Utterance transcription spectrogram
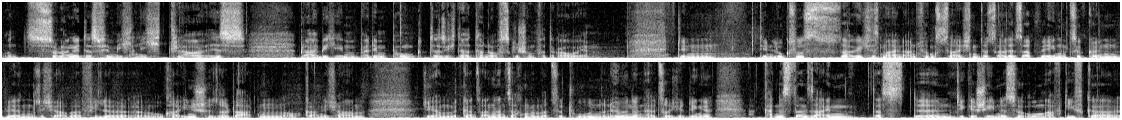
Und solange das für mich nicht klar ist, bleibe ich eben bei dem Punkt, dass ich da Tanowski schon vertraue. Den Den Luxus, sage ich es mal in Anführungszeichen, das alles abwägen zu können, werden sicher aber viele äh, ukrainische Soldaten auch gar nicht haben. Die haben mit ganz anderen Sachen immer zu tun und hören dann halt solche Dinge. Kann es dann sein, dass äh, die Geschehnisse um Avdivka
